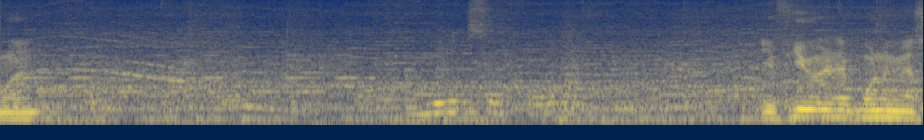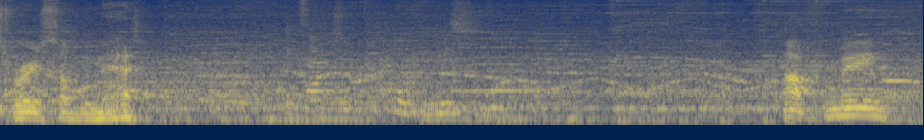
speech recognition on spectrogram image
win. I'm winning so far. If you end up winning this race, I'll be mad. It's actually kind of easy. Not for me.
